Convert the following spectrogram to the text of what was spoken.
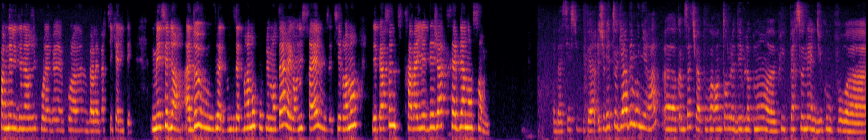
ramener les énergies pour la, pour la- vers la verticalité. Mais c'est bien, à deux, vous êtes, vous êtes vraiment complémentaires et en Israël, vous étiez vraiment des personnes qui travaillaient déjà très bien ensemble. Eh ben, c'est super. Je vais te garder Mounira, euh, comme ça tu vas pouvoir entendre le développement euh, plus personnel du coup pour, euh,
